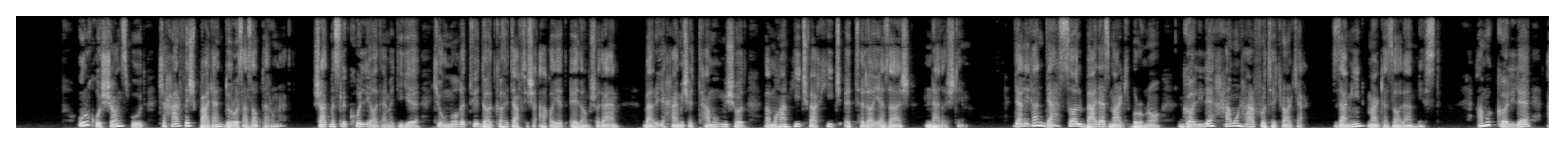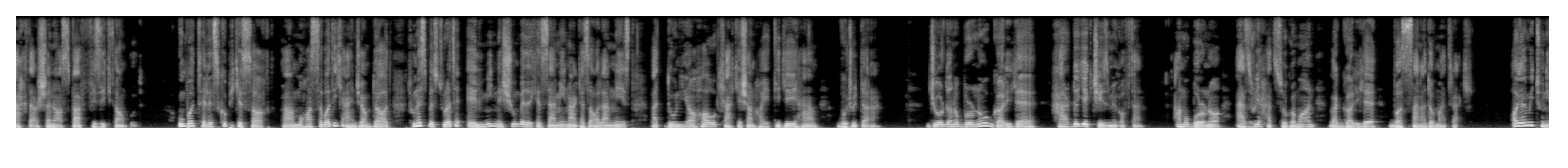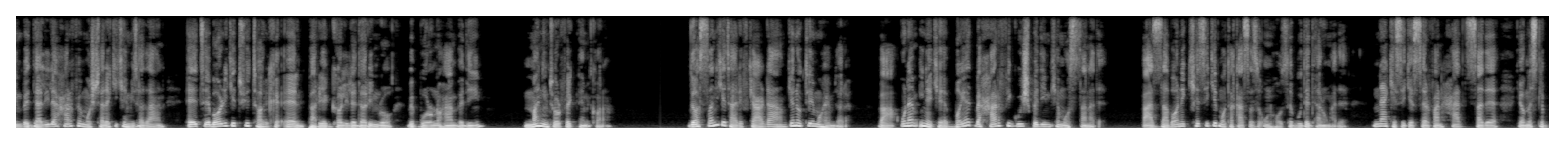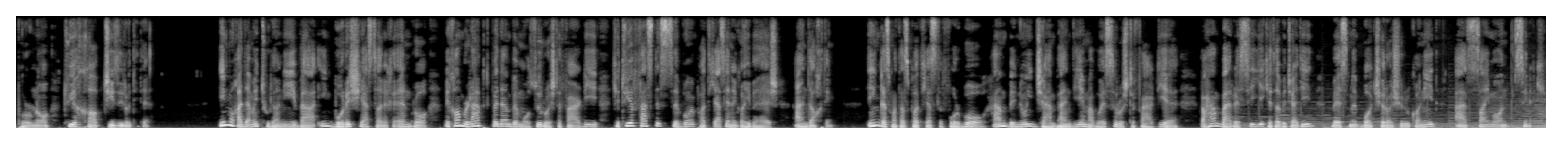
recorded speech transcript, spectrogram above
اون خوششانس بود که حرفش بعدا درست از آب در اومد شاید مثل کلی آدم دیگه که اون موقع توی دادگاه تفتیش عقاید اعدام شدن برای همیشه تموم می‌شد و ما هم هیچ وقت هیچ اطلاعی ازش نداشتیم. دقیقا ده سال بعد از مرگ برونو گالیله همون حرف رو تکرار کرد. زمین مرکز عالم نیست. اما گالیله اخترشناس و فیزیکدان بود. اون با تلسکوپی که ساخت و محاسباتی که انجام داد تونست به صورت علمی نشون بده که زمین مرکز عالم نیست و دنیاها و کهکشانهای دیگه هم وجود دارن. جردان و برونو و گالیله هر دو یک چیز می‌گفتن اما برونو از روی حدس و گمان و گالیله با سند و مدرک. آیا می‌تونیم به دلیل حرف مشترکی که می‌زدن اعتباری که توی تاریخ علم برای گالیله داریم رو به برونو هم بدیم؟ من اینطور فکر نمی کنم. داستانی که تعریف کردم یه نکته مهم داره و اونم اینه که باید به حرفی گوش بدیم که مستنده و از زبان کسی که متخصص اون حوزه بوده در اومده نه کسی که صرفا حد زده یا مثل برونو توی خواب چیزی رو دیده. این مقدمه طولانی و این برشی از تاریخ علم رو می‌خوام ربط بدم به موضوع رشد فردی که توی فصل سوم پادکست نگاهی بهش انداختیم. این قسمت از پادکست فوربو هم به نوعی جمع‌بندی مباحث رشد فردیه و هم بررسی یک کتاب جدید به اسم با چرا شروع کنید از سایمون سینک.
